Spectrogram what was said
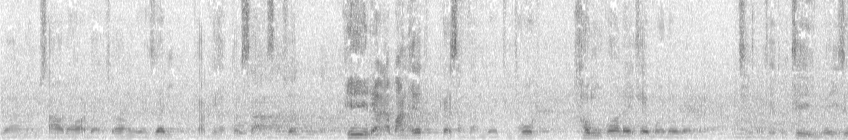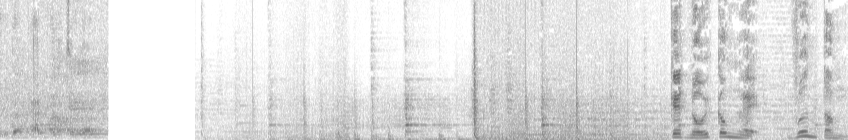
và làm sao đó để cho người dân các cái hợp tác xã sản xuất khi đã bán hết cái sản phẩm rồi thì thôi không có lấy thêm ở đâu về nữa chỉ có thế thôi thì mới giữ được các cái thương hiệu. Kết nối công nghệ vươn tầm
